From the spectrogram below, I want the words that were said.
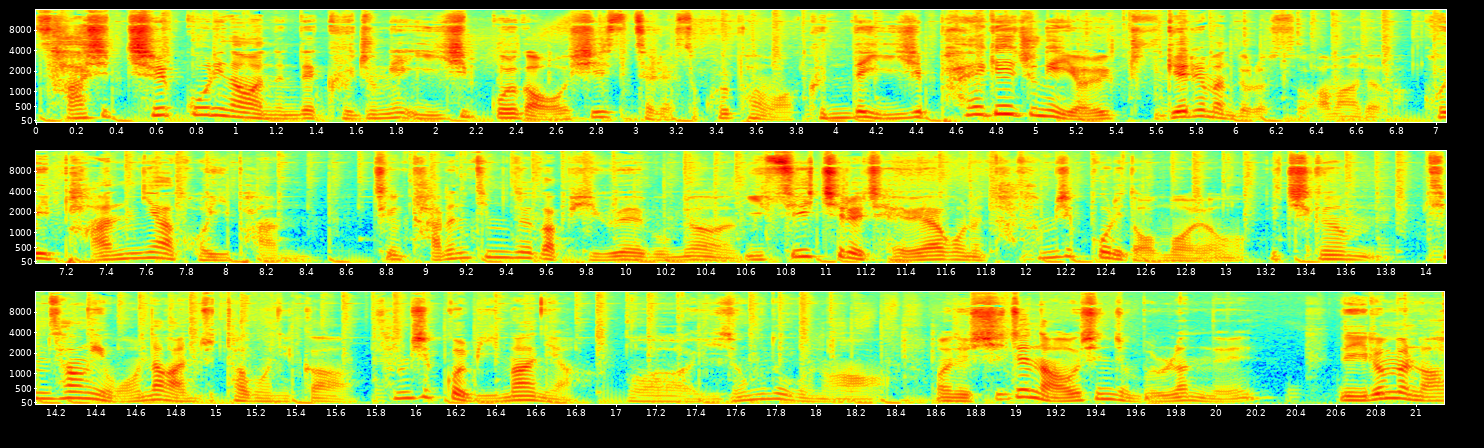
47골이 나왔는데 그 중에 20골과 어시스트를 했어 콜파머 근데 28개 중에 12개를 만들었어 아마드가. 거의 반이야 거의 반. 지금 다른 팀들과 비교해보면 입 스위치를 제외하고는 다 30골이 넘어요. 지금 팀 상황이 워낙 안 좋다 보니까 30골 미만이야. 와 이 정도구나. 아 근데 시즌 아웃인 줄 몰랐네. 근데 이러면 아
